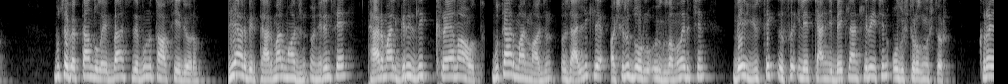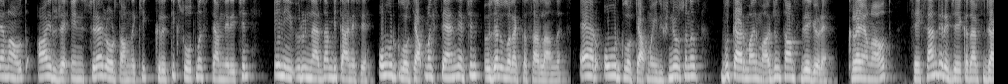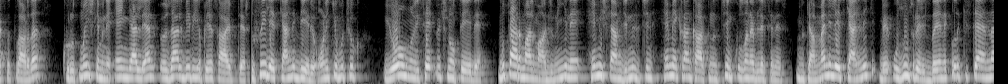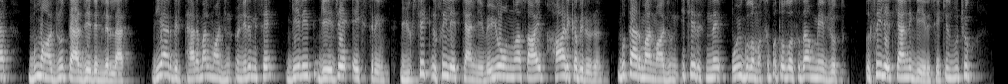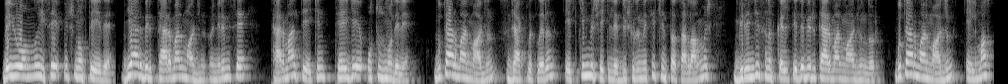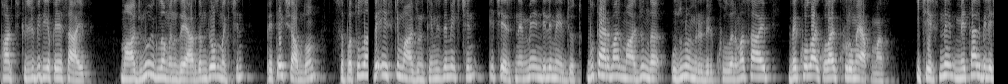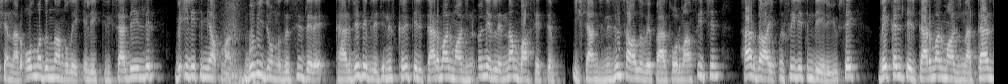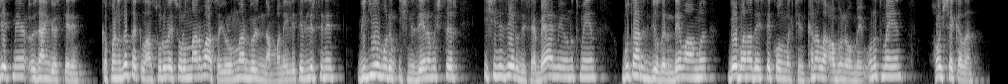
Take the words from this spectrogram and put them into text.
Bu sebepten dolayı ben size bunu tavsiye ediyorum. Diğer bir termal macun önerimse Thermal Grizzly Crayon Out. Bu termal macun özellikle aşırı zorlu uygulamalar için ve yüksek ısı iletkenliği beklentileri için oluşturulmuştur. Crayon Out ayrıca endüstriyel ortamdaki kritik soğutma sistemleri için en iyi ürünlerden bir tanesi. Overclock yapmak isteyenler için özel olarak tasarlandı. Eğer overclock yapmayı düşünüyorsanız bu termal macun tam size göre. Crayon Out 80 dereceye kadar sıcaklıklarda kurutma işlemini engelleyen özel bir yapıya sahiptir. Isı iletkenlik değeri 12.5, yoğunluğu ise 3.7. Bu termal macunu yine hem işlemciniz için hem ekran kartınız için kullanabilirsiniz. Mükemmel iletkenlik ve uzun süreli dayanıklılık isteyenler bu macunu tercih edebilirler. Diğer bir termal macun önerim ise Gelit GC Extreme. Yüksek ısı iletkenliği ve yoğunluğa sahip harika bir ürün. Bu termal macunun içerisinde uygulama spatulası da mevcut. Isı iletkenlik değeri 8.5 ve yoğunluğu ise 3.7. Diğer bir termal macun önerim ise Thermal Take'in TG30 modeli. Bu termal macun sıcaklıkların etkin bir şekilde düşürülmesi için tasarlanmış birinci sınıf kalitede bir termal macundur. Bu termal macun elmas partiküllü bir yapıya sahip. Macunu uygulamanıza yardımcı olmak için petek şablon, spatula ve eski macunu temizlemek için içerisinde mendili mevcut. Bu termal macun da uzun ömürlü bir kullanıma sahip ve kolay kolay kuruma yapmaz. İçerisinde metal bileşenler olmadığından dolayı elektriksel değildir ve iletim yapmaz. Bu videomda da sizlere tercih edebileceğiniz kaliteli termal macun önerilerinden bahsettim. İşlemcinizin sağlığı ve performansı için her daim ısı iletim değeri yüksek ve kaliteli termal macunlar tercih etmeye özen gösterin. Kafanıza takılan soru ve sorunlar varsa yorumlar bölümünden bana iletebilirsiniz. Video umarım işinize yaramıştır. İşinize yaradıysa beğenmeyi unutmayın. Bu tarz videoların devamı ve bana destek olmak için kanala abone olmayı unutmayın. Hoşçakalın.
